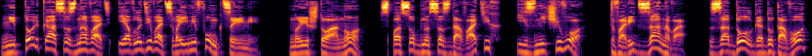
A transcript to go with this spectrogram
не только осознавать и овладевать своими функциями, но и что оно способно создавать их из ничего, творить заново, задолго до того,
